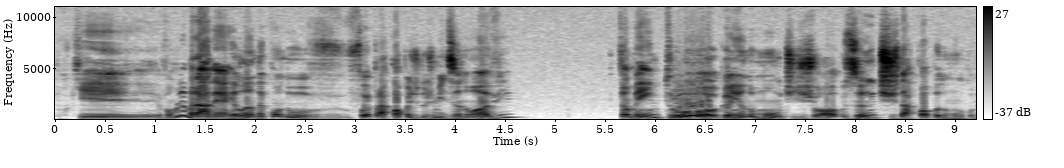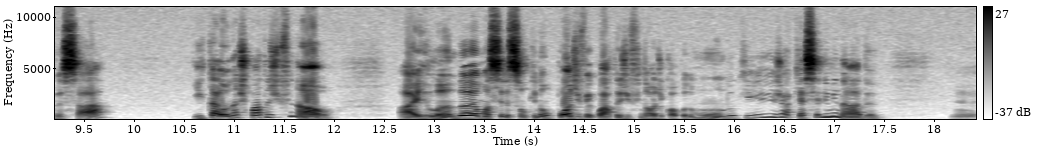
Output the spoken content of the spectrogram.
Porque, vamos lembrar, né? A Irlanda, quando foi para a Copa de 2019, também entrou ganhando um monte de jogos antes da Copa do Mundo começar e caiu nas quartas de final. A Irlanda é uma seleção que não pode ver quartas de final de Copa do Mundo que já quer ser eliminada. É...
